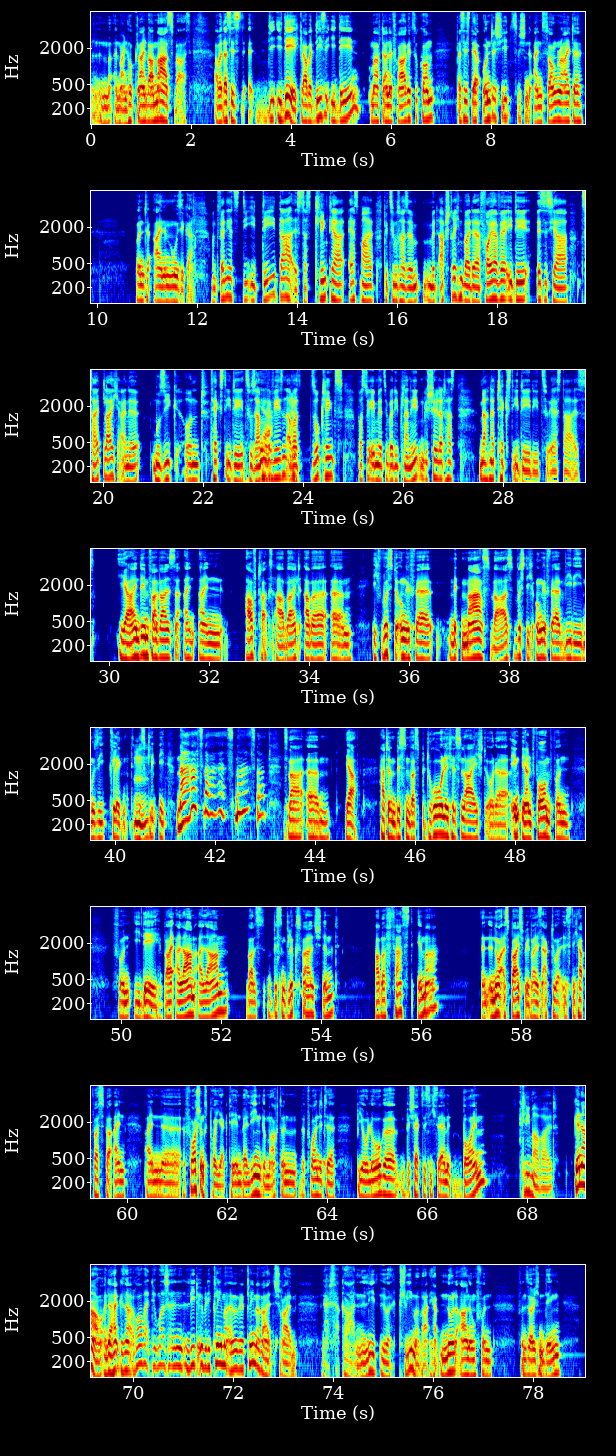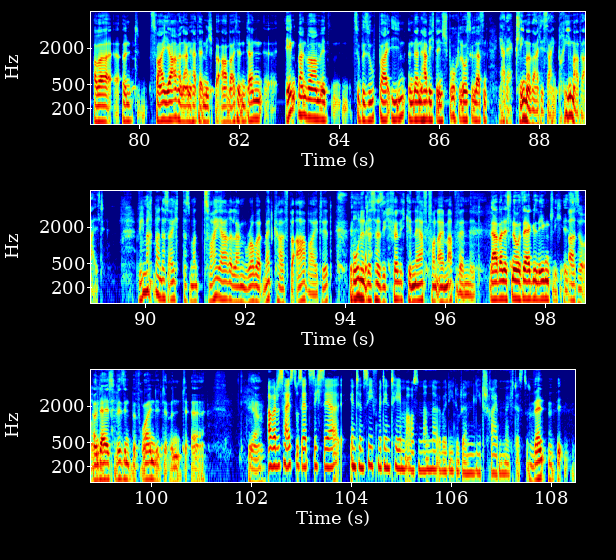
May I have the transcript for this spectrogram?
Mein Hookline war Mars war's. Aber das ist äh, die Idee. Ich glaube, diese Ideen, um auf deine Frage zu kommen, das ist der Unterschied zwischen einem Songwriter und einem Musiker. Und wenn jetzt die Idee da ist, das klingt ja erstmal, beziehungsweise mit Abstrichen bei der Feuerwehridee ist es ja zeitgleich eine Musik- und Textidee zusammen ja. gewesen, aber so klingt's, was du eben jetzt über die Planeten geschildert hast, nach einer Textidee, die zuerst da ist. Ja, in dem Fall war es ein, ein Auftragsarbeit, aber ähm, ich wusste ungefähr, mit Mars war es, wusste ich ungefähr, wie die Musik klingt. Mhm. Es klingt nicht Mars was, Mars was. Es war, ähm, ja, hatte ein bisschen was Bedrohliches leicht oder irgendwie eine Form von, von Idee. Bei Alarm, Alarm war es ein bisschen Glücksfall, stimmt, aber fast immer, nur als Beispiel, weil es aktuell ist, ich habe was für ein, ein äh, Forschungsprojekt hier in Berlin gemacht, ein befreundeter Biologe, beschäftigt sich sehr mit Bäumen. Klimawald. Genau, und er hat gesagt, Robert, du musst ein Lied über, die Klima, über den Klimawald schreiben. Und da habe ich gesagt, Gott, ein Lied über Klimawald. Ich habe null Ahnung von, von solchen Dingen. Aber äh, und zwei Jahre lang hat er mich bearbeitet und dann äh, irgendwann war mit zu Besuch bei ihm und dann habe ich den Spruch losgelassen, ja, der Klimawald ist ein Primawald. Wie macht man das eigentlich, dass man zwei Jahre lang Robert Metcalf bearbeitet, ohne dass er sich völlig genervt von einem abwendet? Na, weil es nur sehr gelegentlich ist. Also, okay. Und da ist, wir sind befreundet und äh, ja. Aber das heißt, du setzt dich sehr intensiv mit den Themen auseinander, über die du dann ein Lied schreiben möchtest. Wenn,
